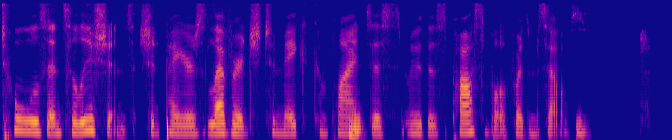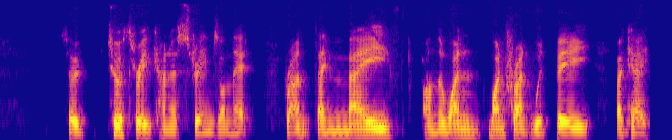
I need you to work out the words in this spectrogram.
tools and solutions should payers leverage to make compliance hmm. as smooth as possible for themselves? So two or three kind of streams on that front. They may, on the one one front, would be okay.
